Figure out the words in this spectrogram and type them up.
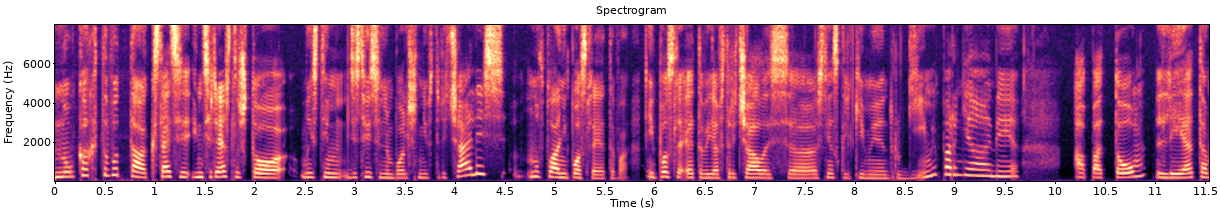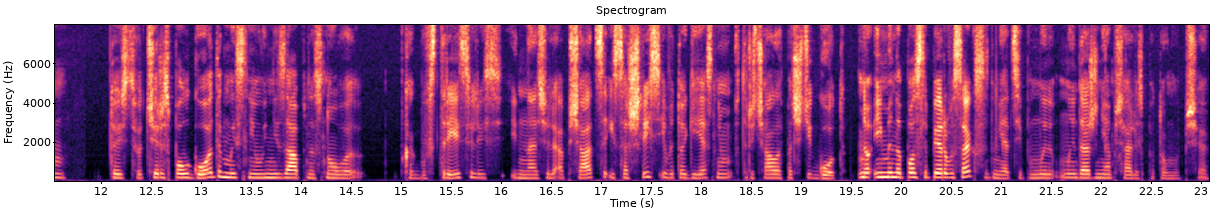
Ну, как-то вот так. Кстати, интересно, что мы с ним действительно больше не встречались, ну, в плане после этого. И после этого я встречалась э, с несколькими другими парнями, а потом летом, то есть вот через полгода мы с ним внезапно снова как бы встретились и начали общаться, и сошлись, и в итоге я с ним встречалась почти год. Но именно после первого секса, нет, типа мы, мы даже не общались потом вообще.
